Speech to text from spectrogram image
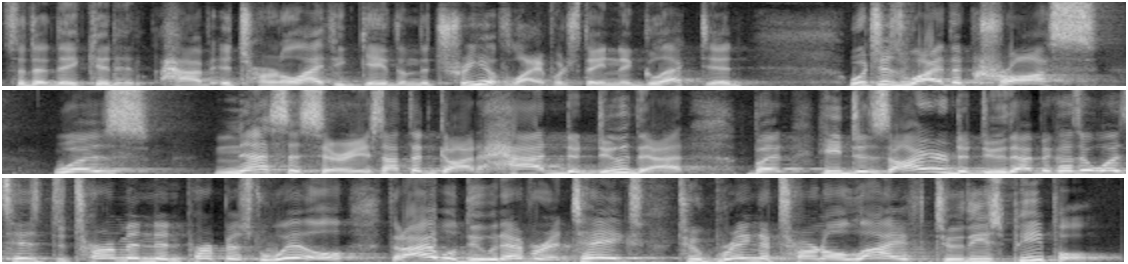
so that they could have eternal life. He gave them the tree of life, which they neglected which is why the cross was necessary. It's not that God had to do that, but He desired to do that because it was His determined and purposed will that I will do whatever it takes to bring eternal life to these people.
